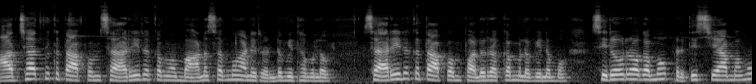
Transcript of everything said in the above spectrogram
ఆధ్యాత్మిక తాపం శారీరకము మానసము అని రెండు విధములు. శారీరక తాపం పలు రకములు వినము. శిరోరోగము ప్రతిశ్యామము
